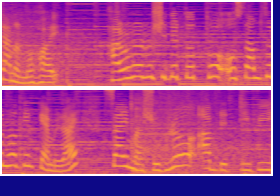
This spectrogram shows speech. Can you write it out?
জানানো হয়। হারুনা রশিদের তথ্য ও শামসুল হকের ক্যামেরায় সাইমা শুভ্র আপডেট টিভি।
